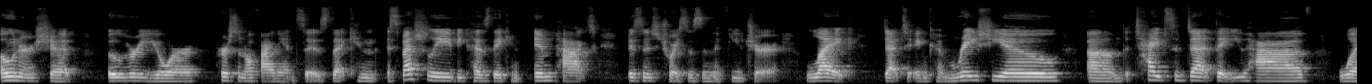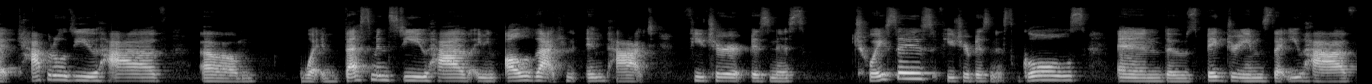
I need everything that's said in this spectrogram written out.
ownership over your personal finances that can, especially because they can impact business choices in the future, like debt to income ratio, um, the types of debt that you have, what capital do you have, um, what investments do you have. I mean, all of that can impact future business choices, future business goals, and those big dreams that you have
